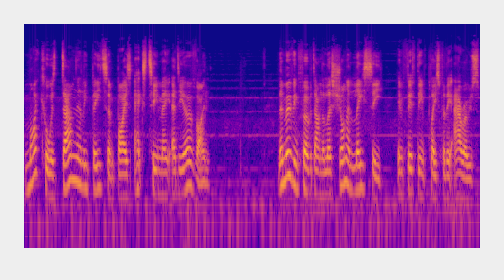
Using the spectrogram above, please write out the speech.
Michael was damn nearly beaten by his ex-teammate Eddie Irvine. Then moving further down the list, Jean Alesi in 15th place for the Arrows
